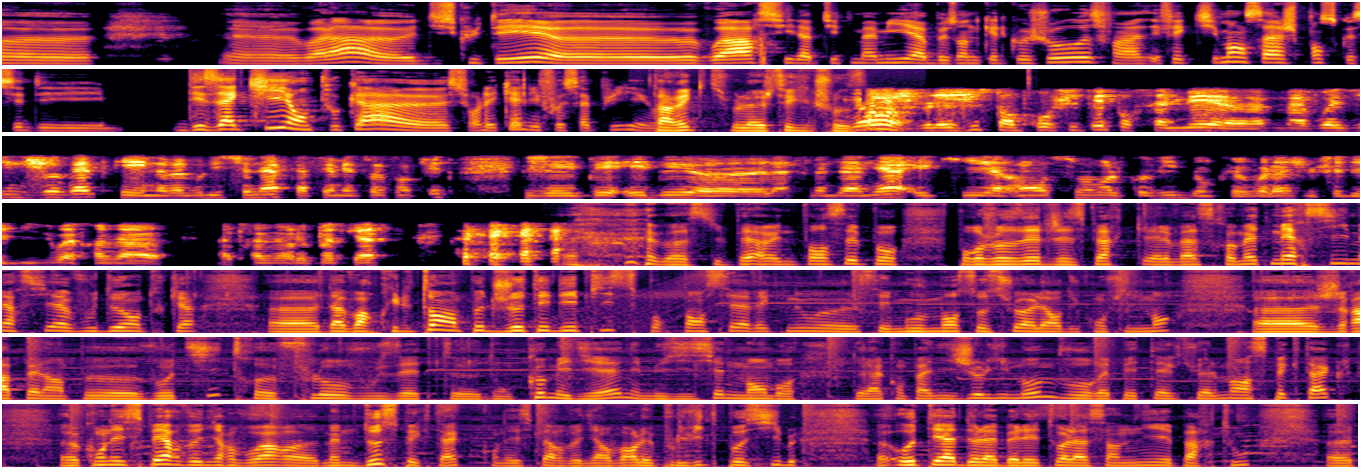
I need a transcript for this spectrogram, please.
voilà, discuter, voir si la petite mamie a besoin de quelque chose. Enfin, effectivement, ça, je pense que c'est des des acquis en tout cas euh, sur lesquels il faut s'appuyer. Tariq, tu voulais ajouter quelque chose? Non, je voulais juste en profiter pour saluer euh, ma voisine Josette, qui est une révolutionnaire qui a fait mai 68, que j'ai été aidé euh, la semaine dernière et qui a en ce moment le Covid. Donc euh, voilà, je lui fais des bisous à travers à travers le podcast. bah, super, une pensée pour, pour Josette, j'espère qu'elle va se remettre. Merci, merci à vous deux en tout cas euh, d'avoir pris le temps un peu de jeter des pistes pour penser avec nous euh, ces mouvements sociaux à l'heure du confinement. Euh, je rappelle un peu vos titres. Flo, vous êtes donc comédienne et musicienne, membre de la compagnie Jolie Môme. Vous répétez actuellement un spectacle qu'on espère venir voir, même deux spectacles qu'on espère venir voir le plus vite possible au théâtre de la Belle Étoile à Saint-Denis et partout.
